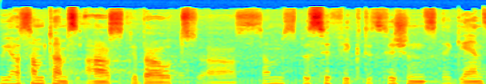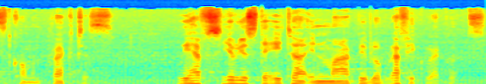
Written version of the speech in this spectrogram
We are sometimes asked about uh, some specific decisions against common practice. We have serious data in MARC bibliographic records.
